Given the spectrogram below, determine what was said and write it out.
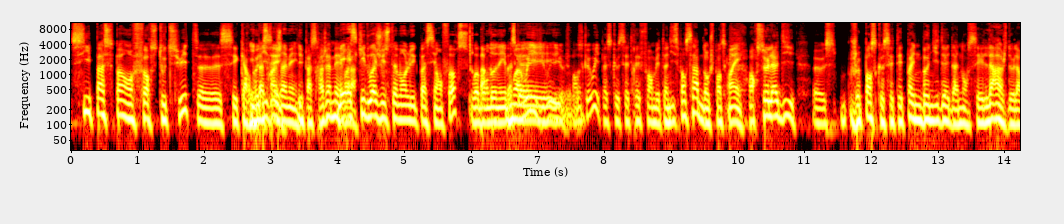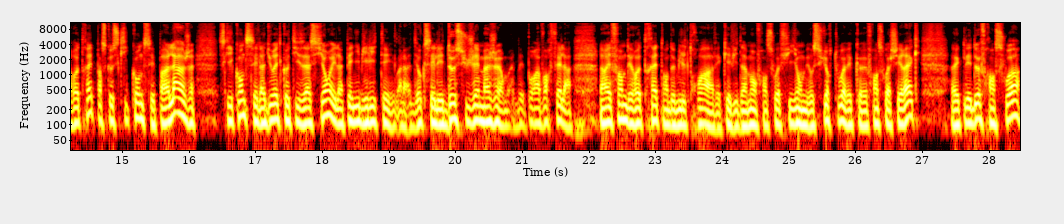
s'il passe pas en force tout de suite, euh, c'est carbonisé. Il passera jamais. Il passera jamais. Mais est-ce qu'il doit justement Luc passer en force ou bah, abandonner? Parce que... oui, oui, je pense que oui, parce que cette réforme est indispensable. Donc je pense. Que... Or cela dit, euh, je pense que c'était pas une bonne idée d'annoncer l'âge de la retraite parce que ce qui compte c'est pas l'âge, ce qui compte c'est la durée de cotisation et la pénibilité. Voilà. Donc c'est les deux sujets majeurs. Pour avoir fait la, la réforme des retraites en 2003 avec évidemment François Fillon, mais surtout avec euh, François Chérec, avec les deux François,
